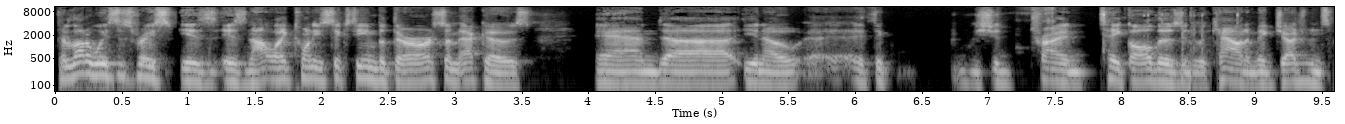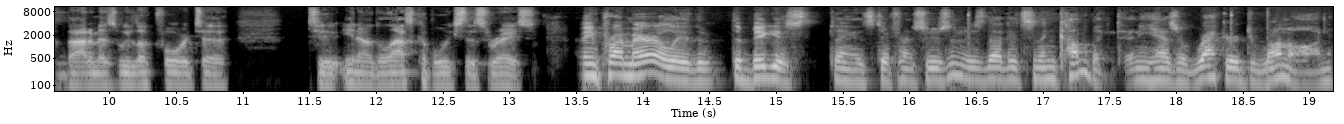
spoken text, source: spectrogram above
there are a lot of ways this race is is not like 2016, but there are some echoes, and uh, you know, I think we should try and take all those into account and make judgments about them as we look forward to to you know the last couple of weeks of this race. I mean, primarily the the biggest thing that's different, Susan, is that it's an incumbent and he has a record to run on,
